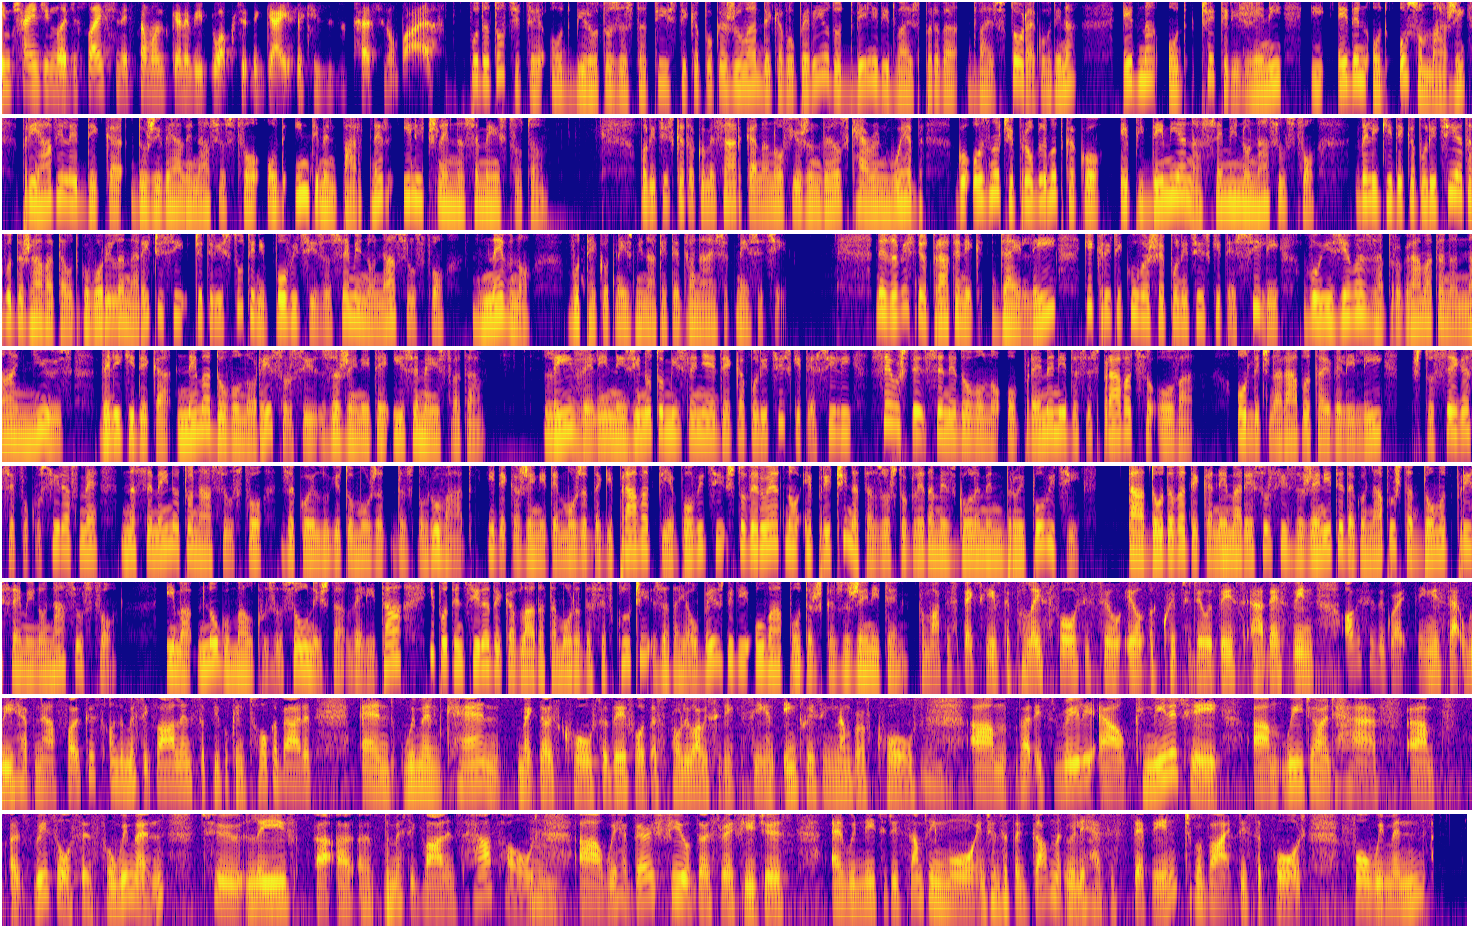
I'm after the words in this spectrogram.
in changing legislation if someone's going to be blocked at the gate because of a personal bias. Податоците од Бирото за статистика покажуваат дека во периодот 2021-2022 година една од четири жени и еден од осум мажи пријавиле дека доживеале насилство од интимен партнер или член на семејството. Полициската комесарка на Нов Јужен Велс Карен Уеб го означи проблемот како епидемија на семено насилство, велики дека полицијата во државата одговорила на речиси 400 повици за семено насилство дневно во текот на изминатите 12 месеци. Независниот пратеник Дай Ли ги критикуваше полициските сили во изјава за програмата на Nine News, велики дека нема доволно ресурси за жените и семејствата. Ли вели незиното мислење е дека полициските сили се уште се недоволно опремени да се справат со ова. Одлична работа е вели Ли, што сега се фокусиравме на семејното насилство за кое луѓето можат да зборуваат и дека жените можат да ги прават тие повици што веројатно е причината зошто гледаме зголемен број повици. Таа додава дека нема ресурси за жените да го напуштат домот при семејно насилство – Има многу малку за солништа, вели та, и потенцира дека владата мора да се вклучи за да ја обезбеди оваа поддршка за жените. From my perspective, the police force is still ill equipped to deal with this. Uh, there's been obviously the great thing is that we have now focused on domestic violence, so people can talk about it, and women can make those calls. So therefore, that's probably why we're sitting, seeing an increasing number of calls. Mm. Um, but it's really our community. Um, we don't have um, uh, resources for women to leave uh, a, a, domestic violence household. Mm. Uh, we have very few of those refuges, and we need to do something more in terms of the government really has to step in to provide this support for women.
